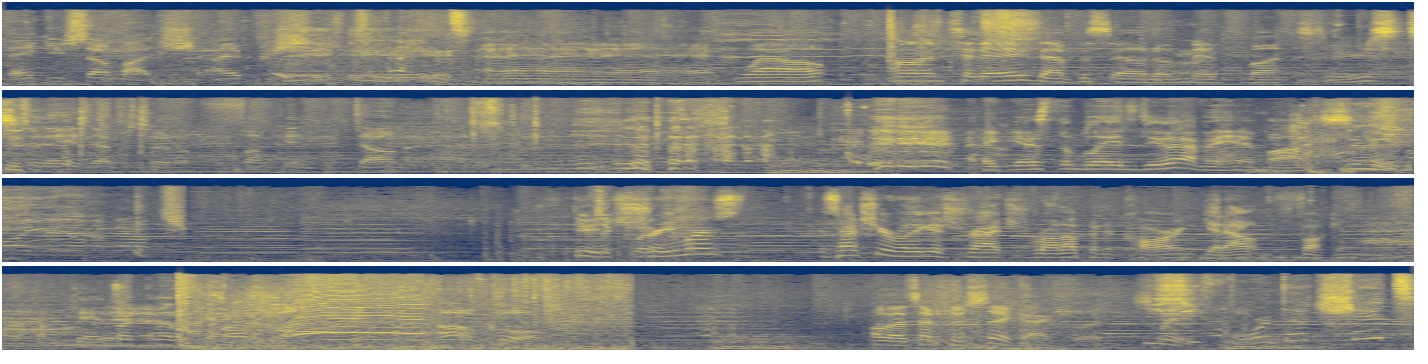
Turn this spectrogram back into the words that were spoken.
Thank you so much. I appreciate it. Hey, eh, well, on today's episode of Mythbusters, Today's episode of fucking dumbass. I guess the blades do have a hitbox. Dude, It's a streamers, it's actually a really good strat. Just run up in a car and get out and fucking work on kids. Quick little oh, cool. Oh, that's actually sick, actually. You see Ford that shit?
